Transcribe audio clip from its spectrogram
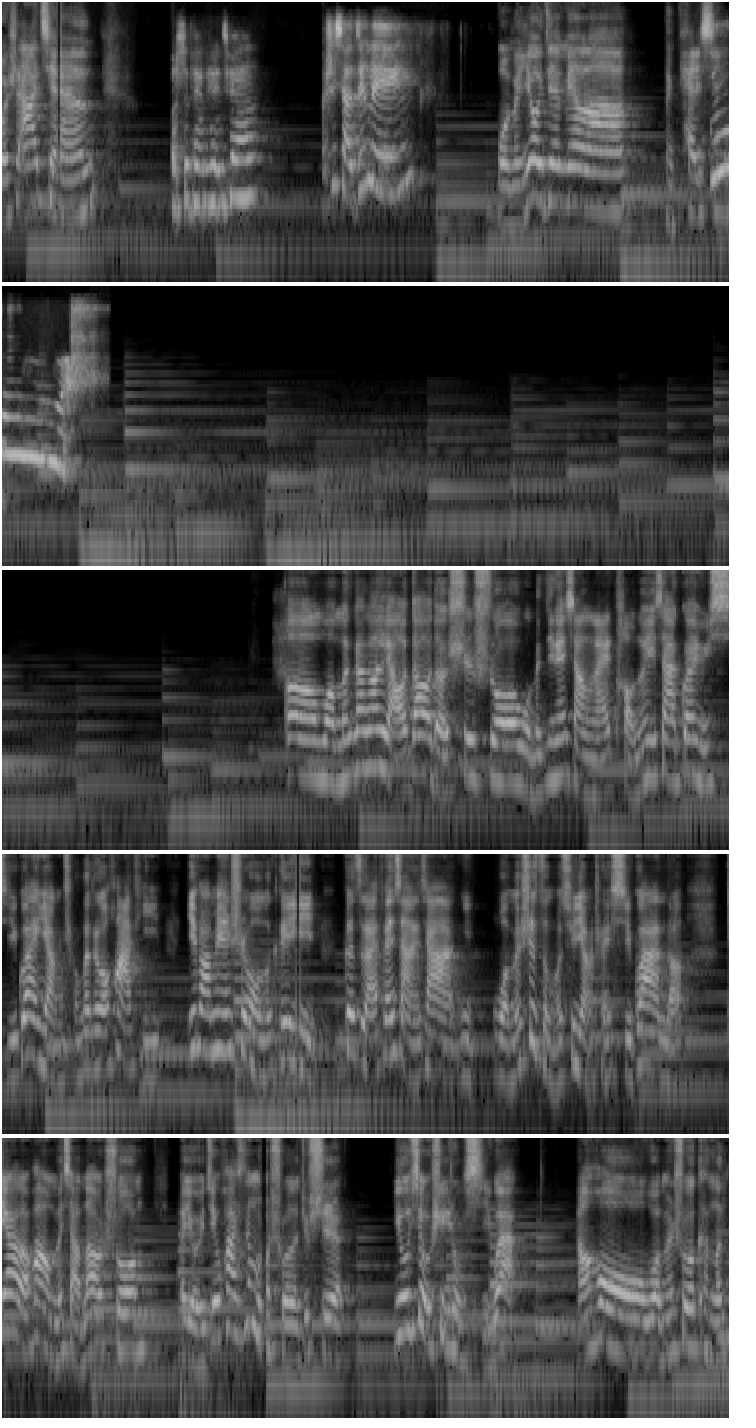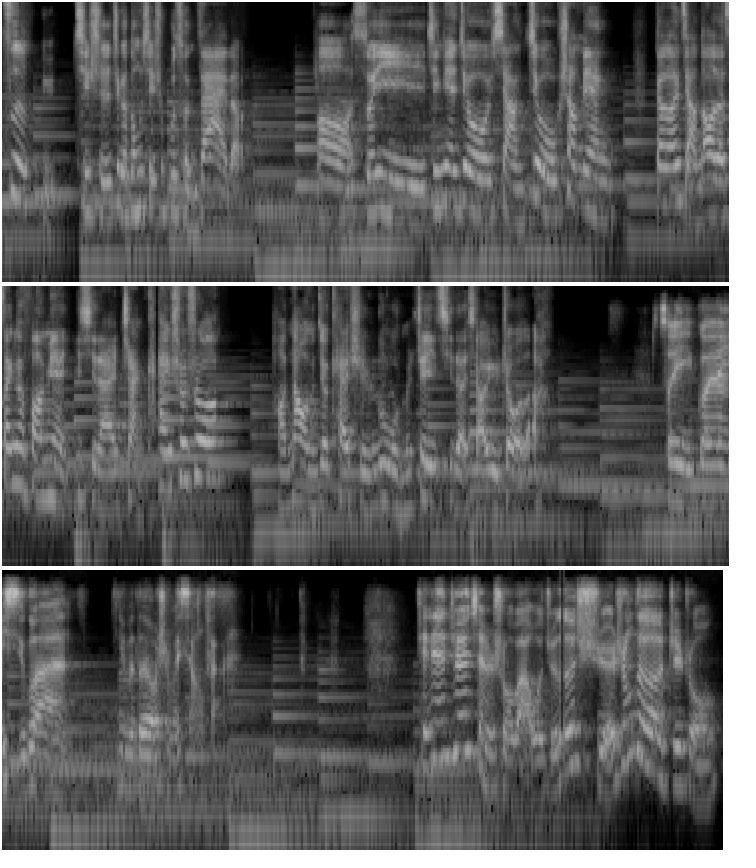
我是阿钱，我是甜甜圈，我是小精灵，我们又见面啦，很开心。嗯，我们刚刚聊到的是说，我们今天想来讨论一下关于习惯养成的这个话题。一方面是我们可以各自来分享一下你我们是怎么去养成习惯的。第二的话，我们想到说，呃，有一句话是这么说的，就是优秀是一种习惯。然后我们说，可能自律其实这个东西是不存在的。嗯，所以今天就想就上面刚刚讲到的三个方面一起来展开说说。好，那我们就开始录我们这一期的小宇宙了。所以关于习惯，你们都有什么想法？甜甜圈先说吧。我觉得学生的这种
